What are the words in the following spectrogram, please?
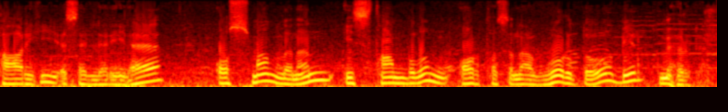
tarihi eserleriyle Osmanlı'nın İstanbul'un ortasına vurduğu bir mühürdür.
